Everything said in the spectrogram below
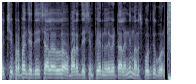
వచ్చి ప్రపంచ దేశాలలో భారతదేశం పేరు నిలబెట్టాలని మనస్ఫూర్తి కోరు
